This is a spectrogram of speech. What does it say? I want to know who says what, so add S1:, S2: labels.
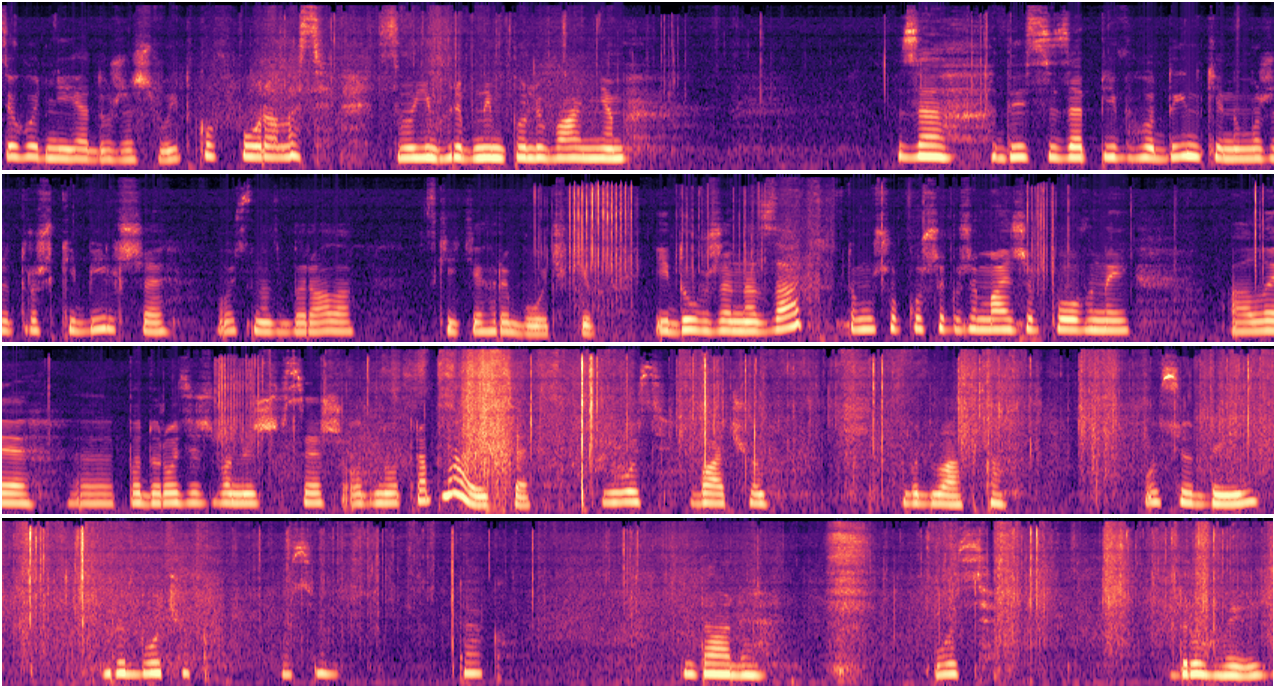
S1: Сьогодні я дуже швидко впоралась своїм грибним полюванням. За десь за півгодинки, ну може трошки більше, ось назбирала скільки грибочків. Іду вже назад, тому що кошик вже майже повний. Але е, по дорозі ж вони ж все ж одно трапляються. І ось бачу, будь ласка, ось один грибочок. Ось він. Так. Далі ось другий.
